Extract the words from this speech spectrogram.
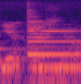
Всех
